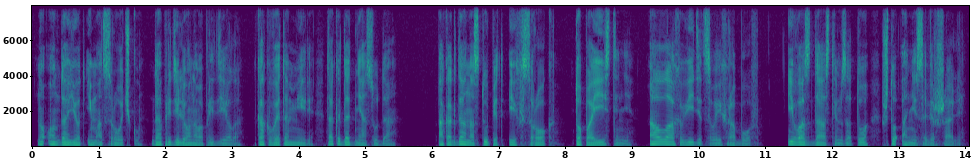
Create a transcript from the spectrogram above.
Но Он дает им отсрочку до определенного предела, как в этом мире, так и до дня суда. А когда наступит их срок, то поистине Аллах видит своих рабов и воздаст им за то, что они совершали.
